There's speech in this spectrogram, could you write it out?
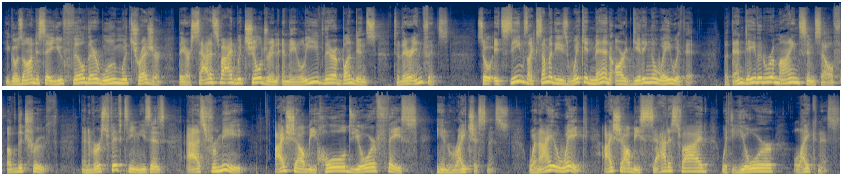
He goes on to say, You fill their womb with treasure. They are satisfied with children, and they leave their abundance to their infants. So it seems like some of these wicked men are getting away with it. But then David reminds himself of the truth. And in verse 15, he says, As for me, I shall behold your face in righteousness. When I awake, I shall be satisfied with your likeness.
